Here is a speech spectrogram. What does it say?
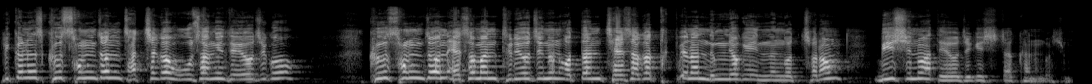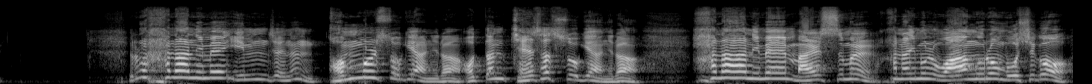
그러니까는 그 성전 자체가 우상이 되어지고 그 성전에서만 드려지는 어떤 제사가 특별한 능력이 있는 것처럼 미신화되어지기 시작하는 것입니다. 여러분 하나님의 임재는 건물 속이 아니라 어떤 제사 속이 아니라 하나님의 말씀을 하나님을 왕으로 모시고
